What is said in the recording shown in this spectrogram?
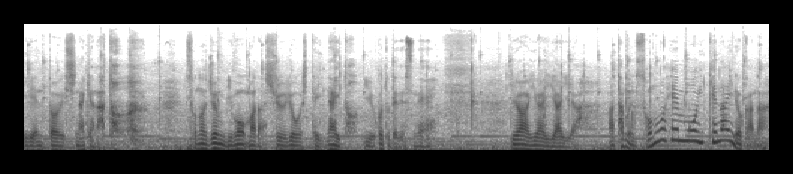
イベントしなきゃなと。その準備もまだ終了していないということでですね。いやいやいやいや、まあ、多分その辺もいけないのかな。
